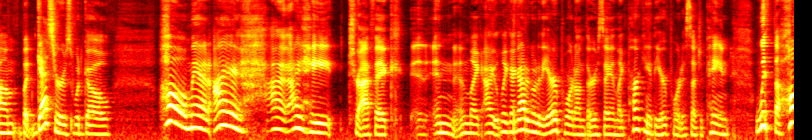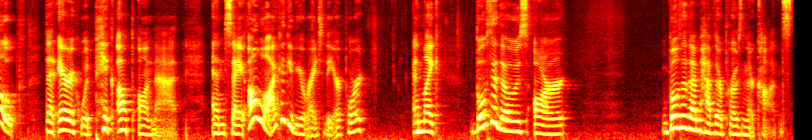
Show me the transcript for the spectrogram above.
Um, but guessers would go, Oh man, I, I, I hate traffic and, and and like I like I got to go to the airport on Thursday and like parking at the airport is such a pain with the hope that Eric would pick up on that and say, "Oh, well, I could give you a ride to the airport." And like both of those are both of them have their pros and their cons.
